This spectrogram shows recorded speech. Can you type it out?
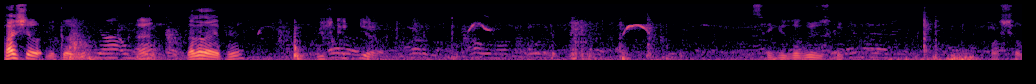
Kaç lira yapıyor bu? He? Ne kadar yapıyor? 140 diyor. 800 940. Maşallah.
